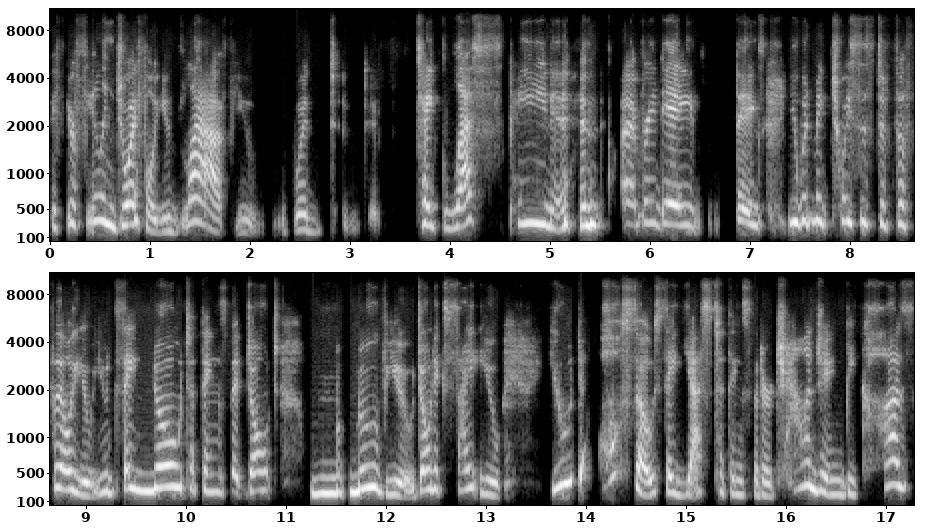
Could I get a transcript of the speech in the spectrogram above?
if you're feeling joyful, you'd laugh, you would take less pain in everyday things. You would make choices to fulfill you. You'd say no to things that don't move you, don't excite you you'd also say yes to things that are challenging because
